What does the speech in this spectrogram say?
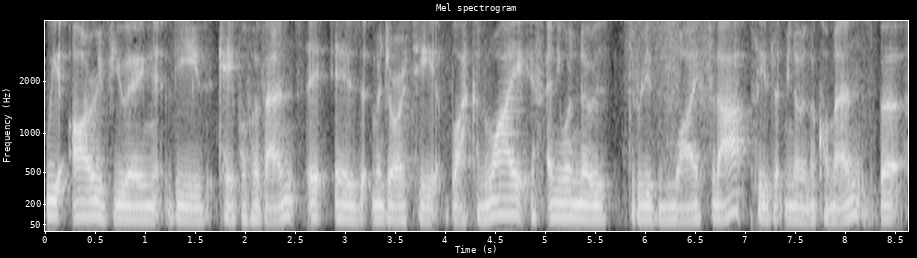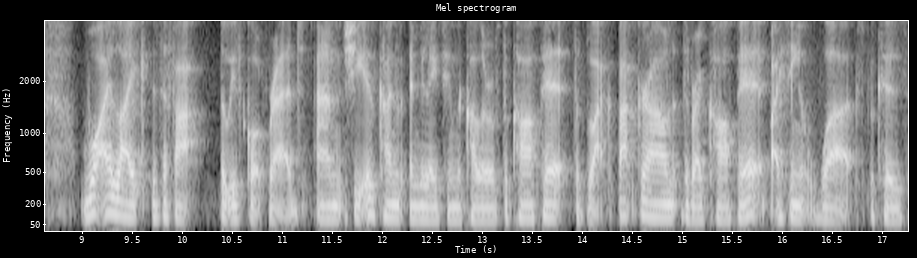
we are reviewing these K-pop events, it is majority black and white. If anyone knows the reason why for that, please let me know in the comments. But what I like is the fact that we've got red and she is kind of emulating the color of the carpet, the black background, the red carpet, but I think it works because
